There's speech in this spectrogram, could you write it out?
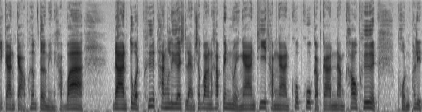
มีการกล่าวเพิ่มเติมอีกนะครับว่า ด่านตรวจพืชทางเรือแหลมฉบังนะครับ เป็นหน่วยงานที่ทำงานควบคู่กับการนำเข้าพืช ผลผลิต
